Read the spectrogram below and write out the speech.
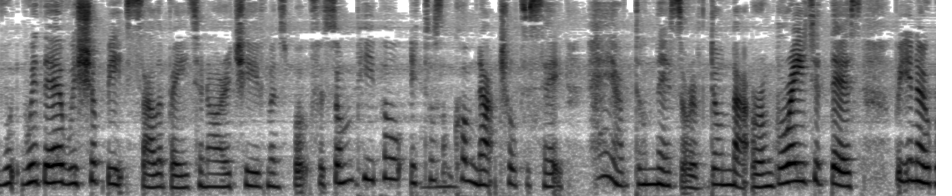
we're there. We should be celebrating our achievements, but for some people, it doesn't come natural to say, "Hey, I've done this," or "I've done that," or "I'm great at this." But you know,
